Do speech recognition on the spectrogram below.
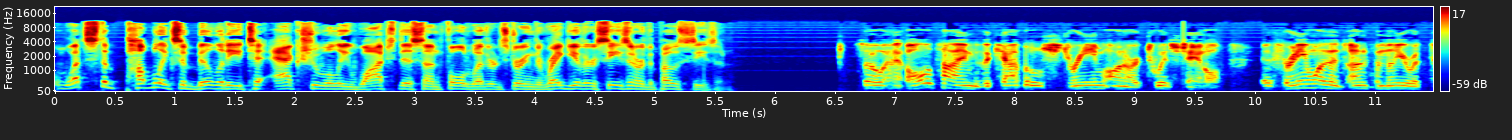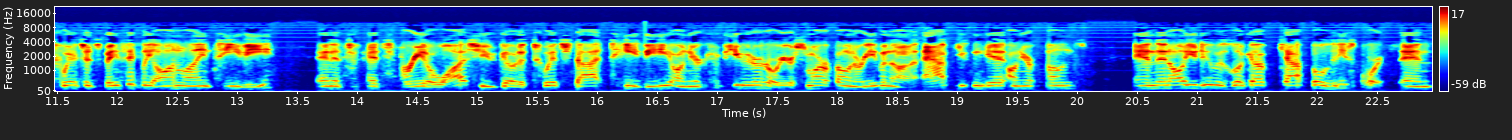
what's the public's ability to actually watch this unfold, whether it's during the regular season or the postseason? So at all times, the Capitals stream on our Twitch channel for anyone that's unfamiliar with Twitch, it's basically online TV, and it's it's free to watch. You go to twitch.tv on your computer or your smartphone or even an app you can get on your phones, and then all you do is look up Capitals Esports. And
